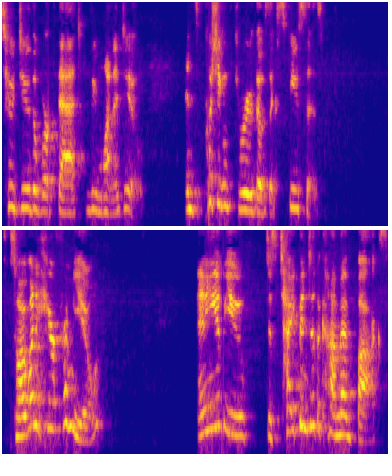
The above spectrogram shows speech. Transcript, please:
to do the work that we want to do and pushing through those excuses. So I want to hear from you. Any of you, just type into the comment box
